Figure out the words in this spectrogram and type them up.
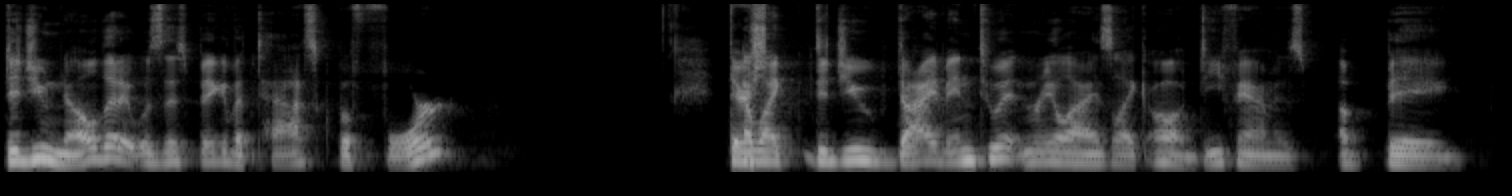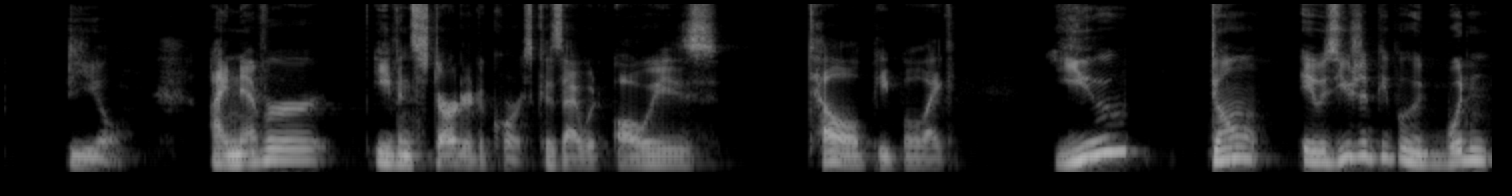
Did you know that it was this big of a task before? There's like, did you dive into it and realize, like, oh, DFAM is a big deal? I never even started a course because I would always tell people like you don't it was usually people who wouldn't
